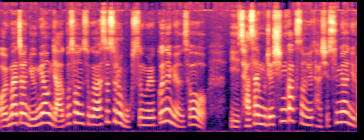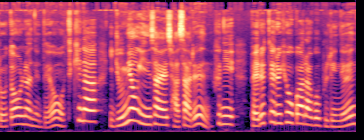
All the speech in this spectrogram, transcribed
얼마 전 유명 야구 선수가 스스로 목숨을 끊으면서 이 자살 문제 심각성이 다시 수면 위로 떠올랐는데요. 특히나 이 유명 인사의 자살은 흔히 베르테르 효과라고 불리는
